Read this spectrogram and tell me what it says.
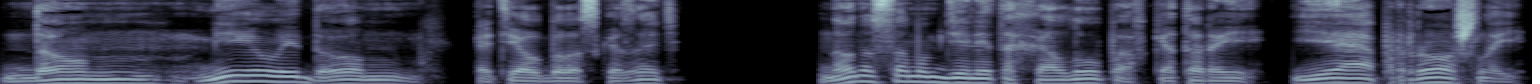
«Дом, милый дом», — хотел было сказать, но на самом деле это халупа, в которой я, прошлый,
